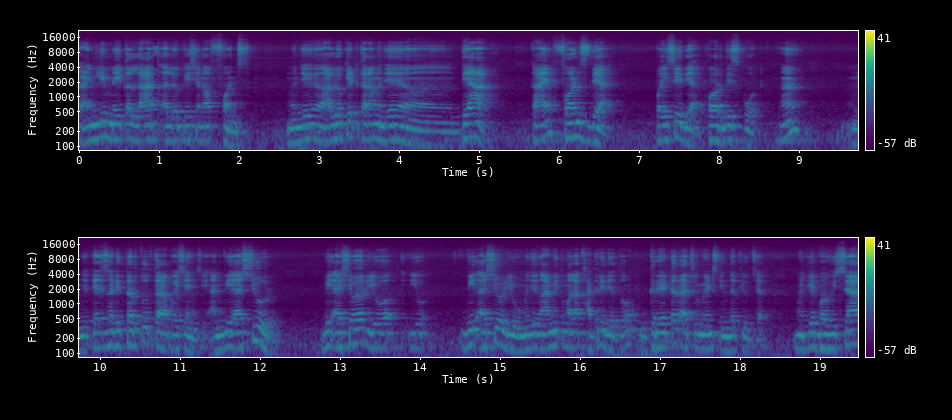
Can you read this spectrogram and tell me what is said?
kindly make a large allocation of funds म्हणजे अलोकेट करा म्हणजे द्या. काय? फंड्स द्या. पैसे द्या फॉर दी स्पोर्ट हां? म्हणजे त्याच्यासाठी तरतूद करा पैशांची. आणि we assure we assure your you we assure you म्हणजे आम्ही तुम्हाला खात्री देतो greater achievements in the future म्हणजे भविष्यात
